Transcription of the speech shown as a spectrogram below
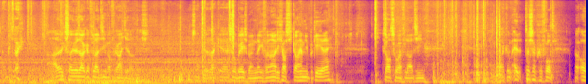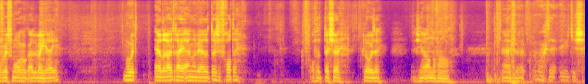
Gaan we terug. Nou, ik zal je ook even laten zien wat voor gaatje dat is. Snap je dat ik eh, zo bezig ben. Dan denk je van, nou die gast kan hem niet parkeren. Ik zal het zo even laten zien. Dat ik hem tussen heb gefrot. Eh, overigens vanmorgen ook uit de ben gereden. Maar goed, er eruit rijden en dan weer ertussen frotten. Of ertussen kloten. Dat is een heel ander verhaal. Even wachten, eventjes.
